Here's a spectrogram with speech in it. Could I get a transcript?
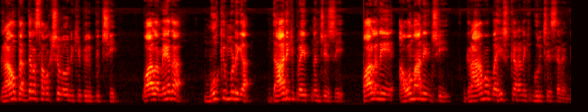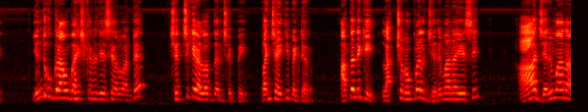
గ్రామ పెద్దల సమక్షంలోనికి పిలిపించి వాళ్ళ మీద మూకిమ్ముడిగా దాడికి ప్రయత్నం చేసి వాళ్ళని అవమానించి గ్రామ బహిష్కరణకి గురి చేశారండి. ఎందుకు గ్రామ బహిష్కరణ చేశారు అంటే చర్చికి వెళ్ళొద్దని చెప్పి పంచాయతీ పెట్టారు. అతనికి లక్ష రూపాయలు జరిమానా వేసి ఆ జరిమానా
